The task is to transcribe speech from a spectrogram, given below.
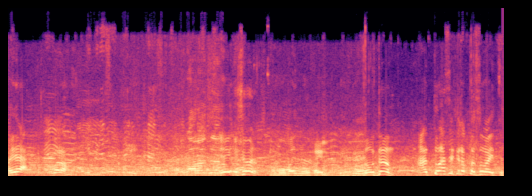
भैया बोला. ए किशोर. Mobile mobile. गौतम आज तू असं केलं कसं व्हायचं.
